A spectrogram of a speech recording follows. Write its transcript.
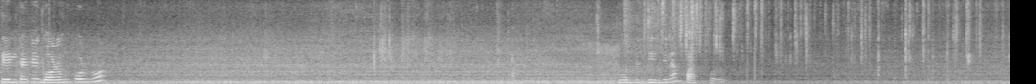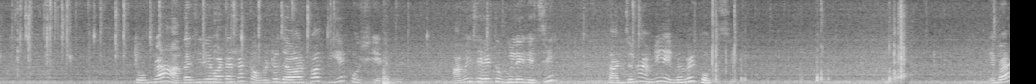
তেলটাকে গরম করব। মধ্যে দিয়ে দিলাম পাঁচফোড়ন। তোমরা আদা, জিরে, বাটাটা টমেটো দেওয়ার পর দিয়ে কষিয়ে নেবে। আমি যেহেতু ভুলে গেছি, তার জন্য আমি এইভাবে করছি। এবার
